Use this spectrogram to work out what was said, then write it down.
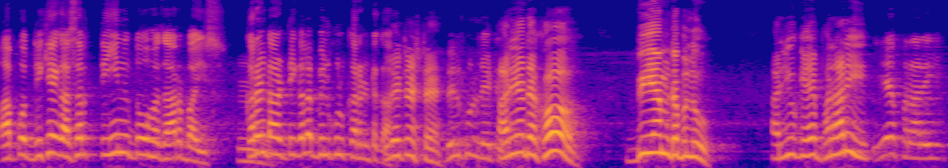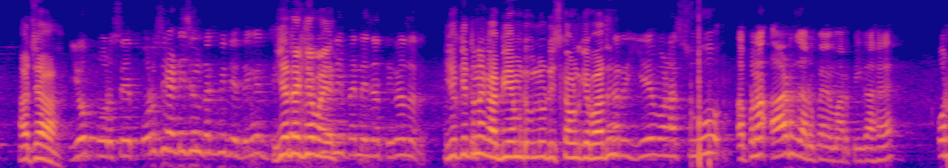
आपको दिखेगा सर तीन दो हज़ार बाईस। करंट आर्टिकल है बिल्कुल करंट का। लेटेस्ट है। बिल्कुल लेटेस्ट। और ये देखो बी एमडब्ल्यू और यू के फरारी ये फरारी अच्छा। यो पोर्से पोर्से एडिशन तक भी दे देंगे। ये देखिए भाई। नहीं पहने जाती ना सर। ये कितने का बी एमडब्ल्यू डिस्काउंट के बाद सर ये वाला शू अपना आठ हज़ार रुपए एमआरपी का है। और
